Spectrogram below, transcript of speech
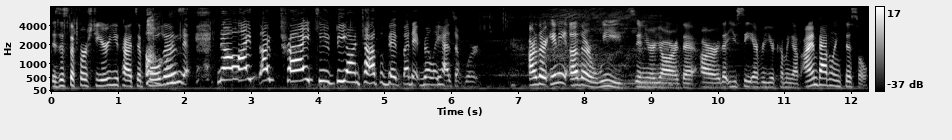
Is this the first year you've had to pull Oh, this? No, no I, I've tried to be on top of it, but it really hasn't worked. Are there any other weeds in your yard that are that you see every year coming up? I'm battling thistle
